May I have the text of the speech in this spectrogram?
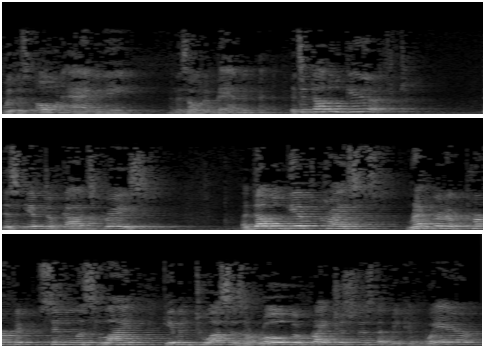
with his own agony and his own abandonment. It's a double gift. This gift of God's grace a double gift, Christ's record of perfect sinless life given to us as a robe of righteousness that we can wear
